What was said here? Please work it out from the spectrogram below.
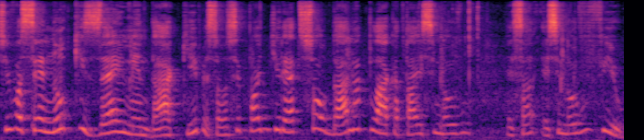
Se você não quiser emendar aqui, pessoal, você pode direto soldar na placa, tá? Esse novo, essa, esse novo fio.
